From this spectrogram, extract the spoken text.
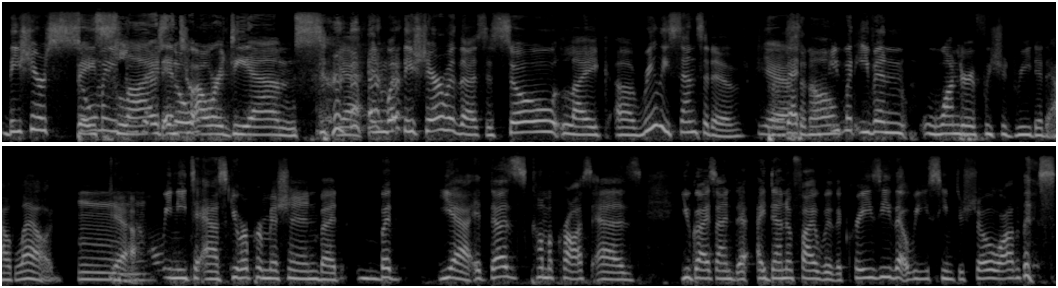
They share so they many slide into so- our DMs. yeah, and what they share with us is so like uh, really sensitive Yeah. that Personal. we would even wonder if we should read it out loud. Mm. yeah We need to ask your permission, but but yeah, it does come across as you guys ide- identify with the crazy that we seem to show on this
